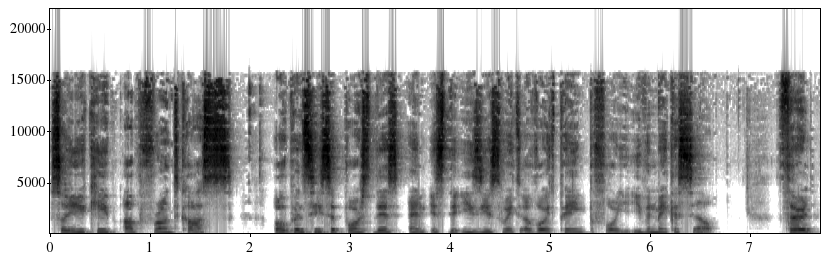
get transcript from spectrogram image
so you keep upfront costs. OpenSea supports this and it's the easiest way to avoid paying before you even make a sale. Third,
